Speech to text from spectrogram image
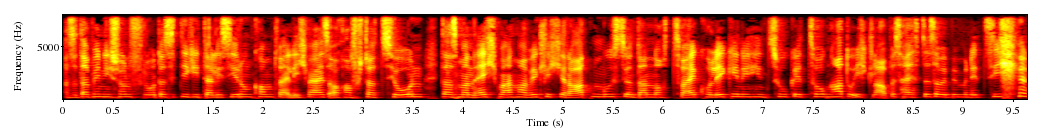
Also da bin ich schon froh, dass die Digitalisierung kommt, weil ich weiß auch auf Station, dass man echt manchmal wirklich raten musste und dann noch zwei Kolleginnen hinzugezogen hat. Oh, ich glaube, es heißt das, aber ich bin mir nicht sicher.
